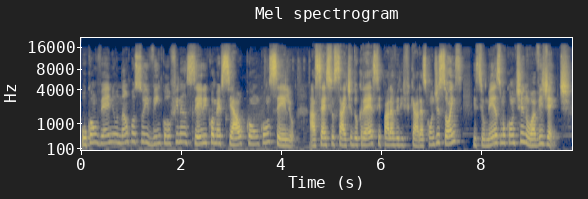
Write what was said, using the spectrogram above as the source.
O convênio não possui vínculo financeiro e comercial com o Conselho. Acesse o site do Cresce para verificar as condições e se o mesmo continua vigente.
